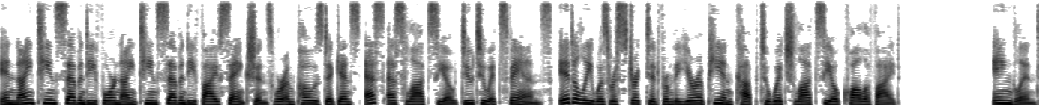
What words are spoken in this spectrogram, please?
in 1974–1975 sanctions were imposed against SS Lazio due to its fans. Italy was restricted from the European Cup to which Lazio qualified, England,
